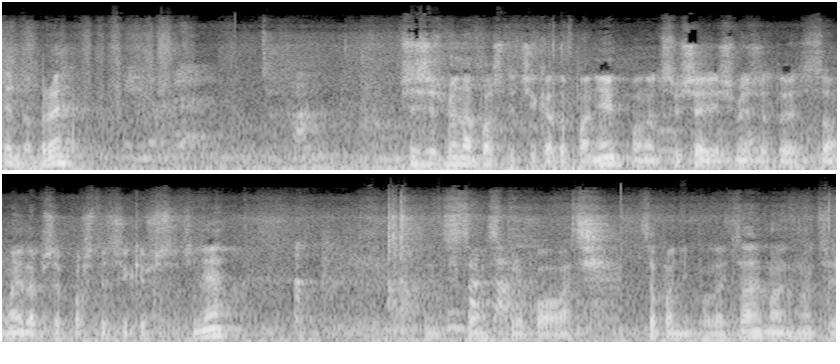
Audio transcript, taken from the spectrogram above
Dzień dobry. Przyszliśmy na pasztecika do Pani. Ponoć słyszeliśmy, że to są najlepsze paszteciki w Szczecinie. Więc chcemy spróbować. Co Pani poleca? Ma- Macie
